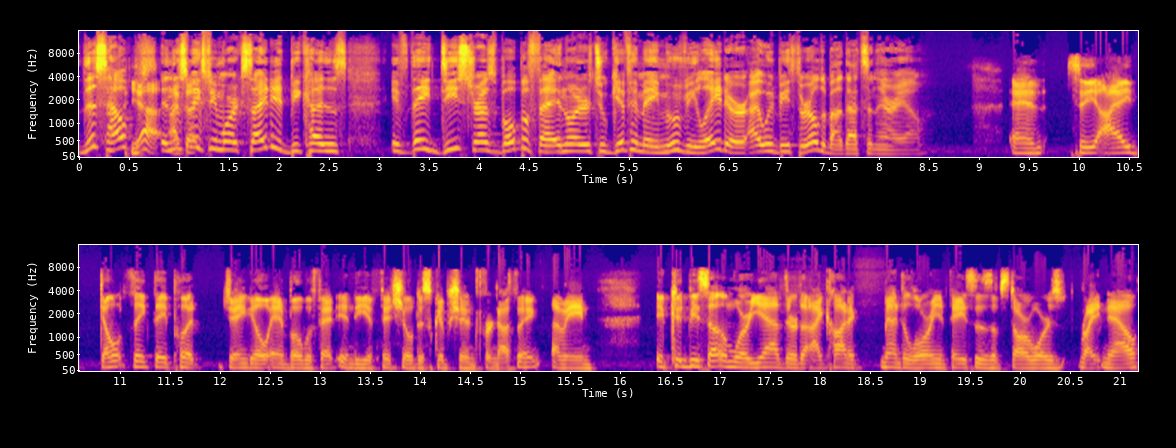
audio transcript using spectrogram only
This helps, Yeah, and this thought- makes me more excited because if they de-stress Boba Fett in order to give him a movie later, I would be thrilled about that scenario. and see, I don't think they put Jango and Boba Fett in the official description for nothing. I mean, it could be something where yeah, they're the iconic Mandalorian faces of Star Wars right now,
